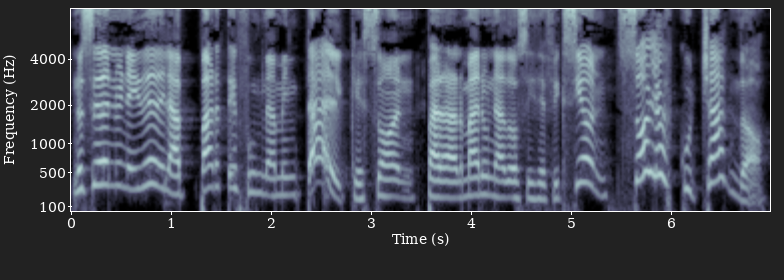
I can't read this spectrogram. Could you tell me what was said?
No se dan una idea de la parte fundamental que son para armar una dosis de ficción, solo escuchando.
